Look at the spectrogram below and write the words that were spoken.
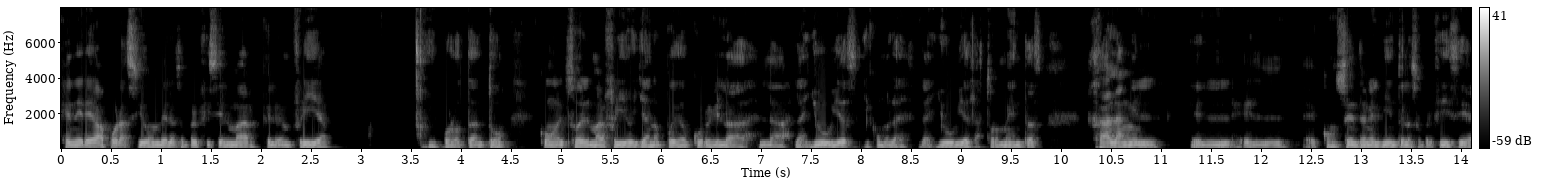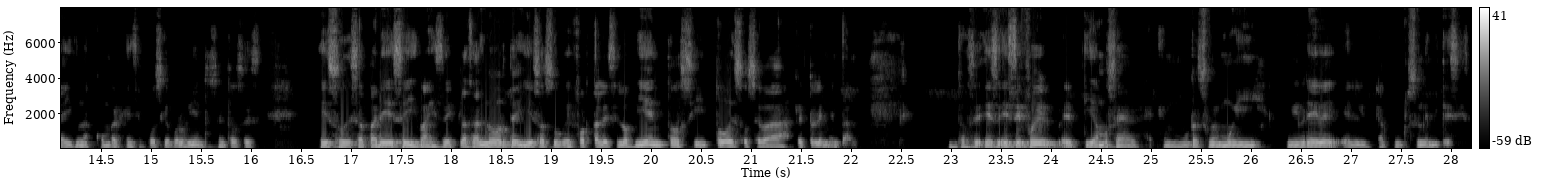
genera evaporación de la superficie del mar que lo enfría y por lo tanto con el sol del mar frío ya no pueden ocurrir las lluvias y como las, lluvias, las tormentas jalan el, el, eh, concentran el viento en la superficie, hay una convergencia posible por los vientos, entonces eso desaparece y se desplaza al norte y eso a su vez fortalece los vientos y todo eso se va retroalimentando. Entonces, ese fue, eh, digamos, en, un resumen muy, muy breve, la conclusión de mi tesis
